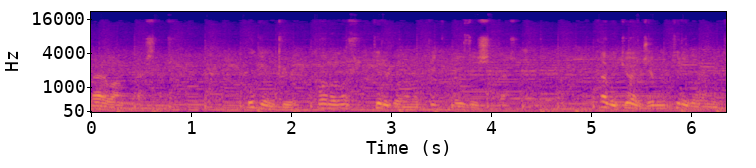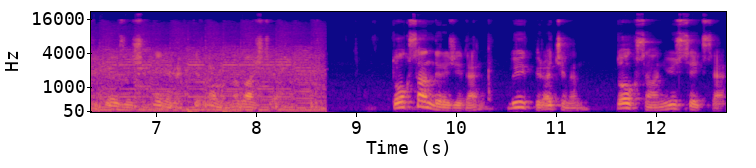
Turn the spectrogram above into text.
merhaba arkadaşlar. Bugünkü konumuz trigonometrik özdeşikler. Tabii ki önce bu trigonometrik özdeşik ne demektir onunla başlayalım. 90 dereceden büyük bir açının 90, 180,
